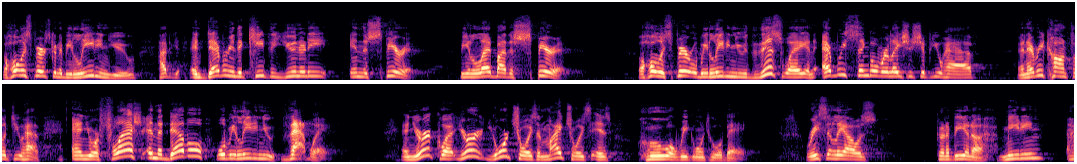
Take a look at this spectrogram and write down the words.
The Holy Spirit's going to be leading you, how to, endeavoring to keep the unity in the Spirit, being led by the Spirit. The Holy Spirit will be leading you this way in every single relationship you have and every conflict you have. And your flesh and the devil will be leading you that way. And your, your, your choice and my choice is who are we going to obey? Recently, I was going to be in a meeting.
